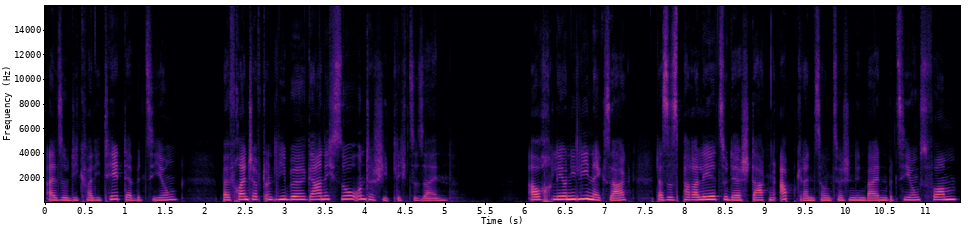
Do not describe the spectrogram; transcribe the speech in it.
also die Qualität der Beziehung, bei Freundschaft und Liebe gar nicht so unterschiedlich zu sein. Auch Leonie Linek sagt, dass es parallel zu der starken Abgrenzung zwischen den beiden Beziehungsformen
